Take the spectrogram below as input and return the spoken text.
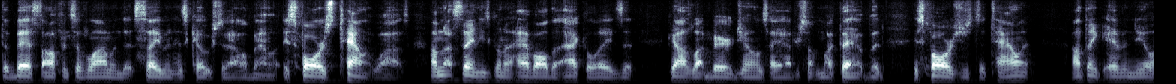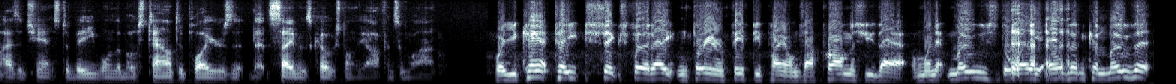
the best offensive lineman that Saban has coached at Alabama, as far as talent wise. I'm not saying he's going to have all the accolades that guys like Barrett Jones had or something like that, but as far as just the talent, I think Evan Neal has a chance to be one of the most talented players that, that Saban's coached on the offensive line. Well, you can't teach six foot eight and 350 pounds. I promise you that. And when it moves the way Evan can move it,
